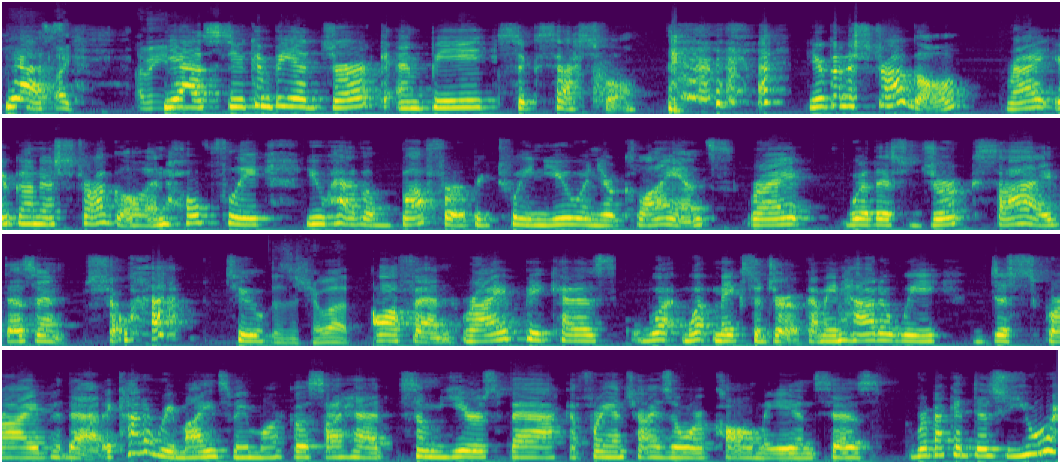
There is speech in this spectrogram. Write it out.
yes. Like, I mean, yes, you can be a jerk and be successful. You're going to struggle, right? You're going to struggle. And hopefully, you have a buffer between you and your clients, right? Where this jerk side doesn't show up too doesn't show up often, right? Because what what makes a jerk? I mean, how do we describe that? It kind of reminds me, Marcos. I had some years back a franchisor call me and says, Rebecca, does your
